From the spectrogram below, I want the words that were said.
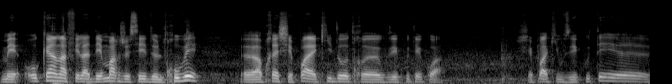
mais aucun n'a fait la démarche d'essayer de le trouver. Après, je sais pas, à qui d'autre vous écoutez quoi? Je sais pas qui vous écoutez. euh,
